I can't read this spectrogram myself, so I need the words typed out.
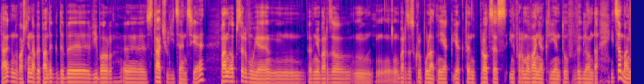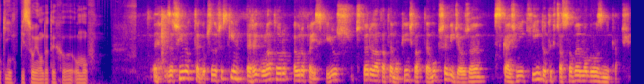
Tak? No właśnie na wypadek, gdyby WIBOR y, stracił licencję. Pan obserwuje mm, pewnie bardzo, mm, bardzo skrupulatnie, jak, jak ten proces informowania klientów wygląda i co banki wpisują do tych umów. Zacznijmy od tego. Przede wszystkim regulator europejski już 4 lata temu, 5 lat temu przewidział, że wskaźniki dotychczasowe mogą znikać.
